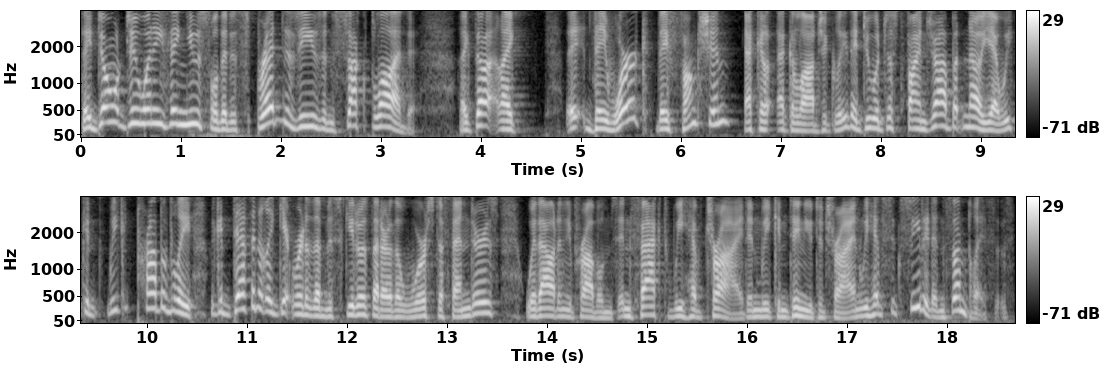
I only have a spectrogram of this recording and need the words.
They don't do anything useful. They just spread disease and suck blood. Like the like they- they work, they function eco- ecologically, they do a just fine job. But no, yeah, we could we could probably we could definitely get rid of the mosquitoes that are the worst offenders without any problems. In fact, we have tried and we continue to try and we have succeeded in some places.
